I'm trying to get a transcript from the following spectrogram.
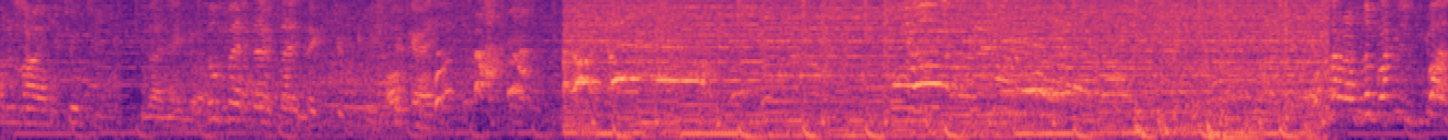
Ja trzymam kciuki za niego. Tu bez sobie wstać te kciuki. Okej. Zaraz zobaczysz 2-0.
